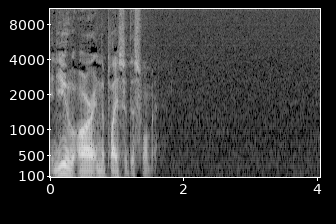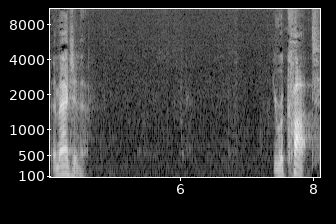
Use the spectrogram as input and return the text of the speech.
and you are in the place of this woman. Imagine that. You were caught.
